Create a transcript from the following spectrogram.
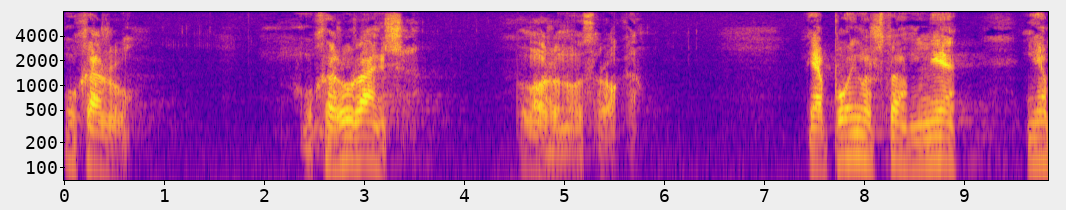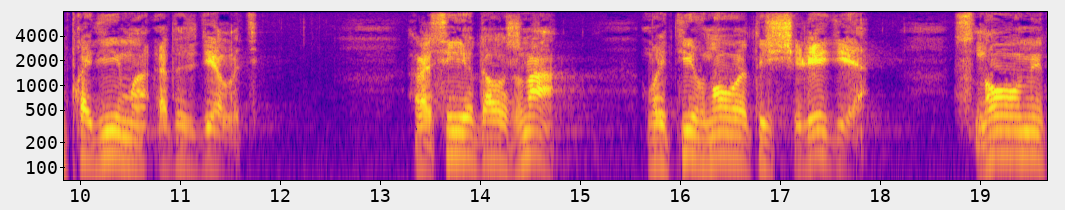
ухожу. Ухожу раньше положенного срока. Я понял, что мне необходимо это сделать. Россия должна войти в новое тысячелетие с новыми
